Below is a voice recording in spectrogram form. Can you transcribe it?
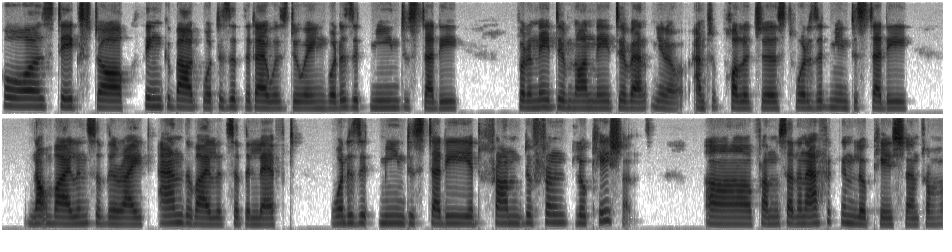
pause, take stock, think about what is it that I was doing, what does it mean to study for a native, non-native, and you know, anthropologist. What does it mean to study not violence of the right and the violence of the left? What does it mean to study it from different locations, uh, from Southern African location, from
